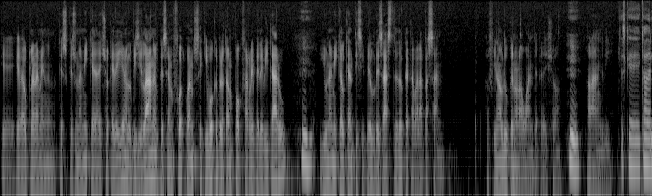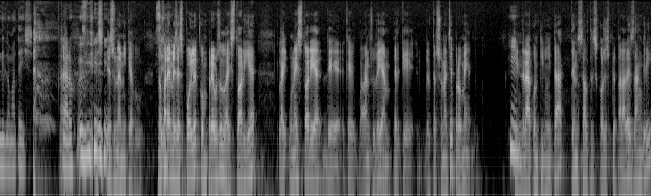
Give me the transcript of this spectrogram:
que, que veu clarament que és, que és una mica això que dèiem, el vigilant, el que se'n fot quan s'equivoca, però tampoc fa res per evitar-ho, Mhm. i una mica el que anticipa el desastre del que acabarà passant. Al final diu que no l'aguanta per això, Mm. a l'Angry. És que cada nit lo mateix. claro. és, és una mica dur. No Sí. farem més spoiler, compreu-vos la història, la, una història de, que abans ho dèiem, perquè el personatge promet. Mm. Tindrà continuïtat? Tens altres coses preparades d'Angry,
